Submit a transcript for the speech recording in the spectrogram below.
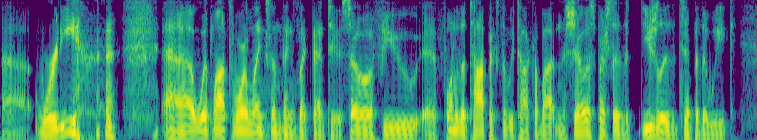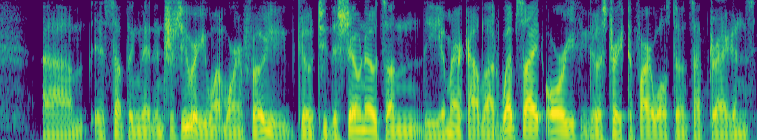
uh, wordy uh, with lots more links and things like that too. So if you if one of the topics that we talk about in the show, especially the, usually the tip of the week, um, is something that interests you or you want more info, you go to the show notes on the America Out Loud website, or you could go straight to Firewalls Don't Stop Dragons,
